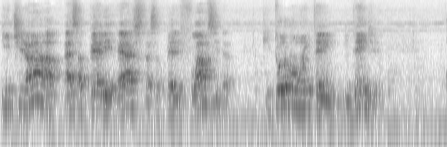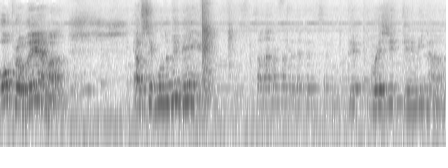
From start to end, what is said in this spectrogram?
e tirar essa pele extra, essa pele flácida que toda mamãe tem, entende? O problema é o segundo bebê. Só dá pra fazer depois do segundo. Depois de terminar.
